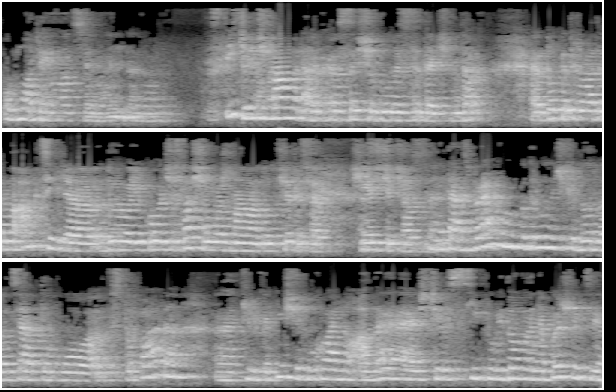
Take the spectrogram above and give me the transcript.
обмотуємо цим. Стрічками для краси, щоб було естетично, так? Е, Доки триватиме акція, до якого числа ще можна долучитися, чи є ще час? Е, Так, збираємо подаруночки до 20 листопада, е, кілька днів ще буквально, але ще всі повідомлення пишуть,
